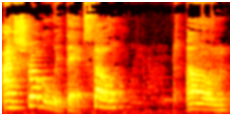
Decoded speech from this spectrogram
I struggle with that. So, um,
